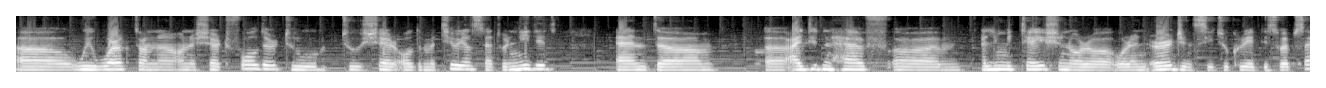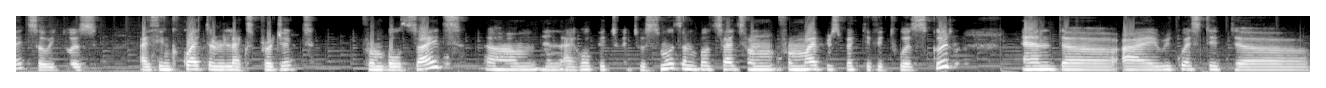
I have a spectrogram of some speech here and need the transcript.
Uh, we worked on a, on a shared folder to to share all the materials that were needed, and um, uh, I didn't have um, a limitation or, a, or an urgency to create this website. So it was, I think, quite a relaxed project from both sides. Um, and I hope it, it was smooth on both sides. From, from my perspective, it was good. And uh, I requested uh,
